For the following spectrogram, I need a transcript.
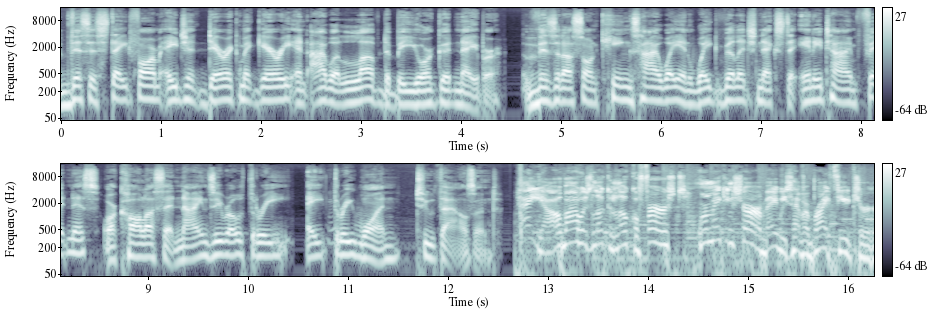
This is State Farm agent Derek McGarry, and I would love to be your good neighbor. Visit us on Kings Highway in Wake Village next to Anytime Fitness or call us at 903 831 2000. Hey y'all, by always looking local first, we're making sure our babies have a bright future.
